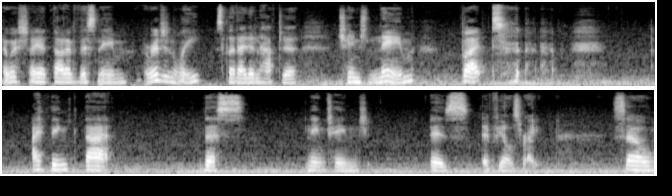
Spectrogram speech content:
I wish I had thought of this name originally so that I didn't have to change the name, but I think that this name change is, it feels right. So,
